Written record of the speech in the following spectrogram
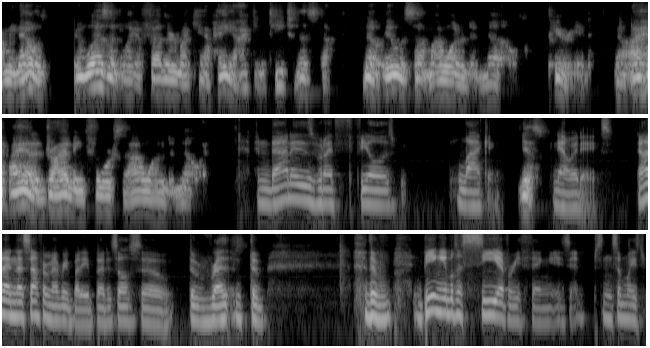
I mean, that was, it wasn't like a feather in my cap. Hey, I can teach this stuff. No, it was something I wanted to know, period. know, I, I had a driving force that I wanted to know it. And that is what I feel is lacking Yes. nowadays. Not and that's not from everybody, but it's also the re- the the being able to see everything is in some ways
